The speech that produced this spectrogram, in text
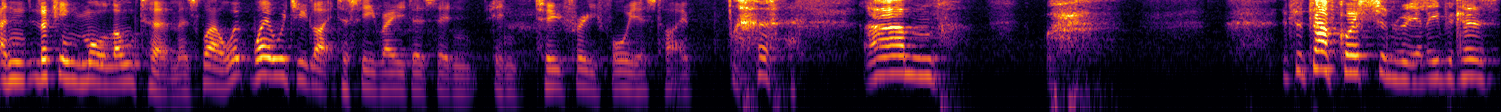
And looking more long term as well, where would you like to see Raiders in, in two, three, four years' time? um, it's a tough question, really, because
